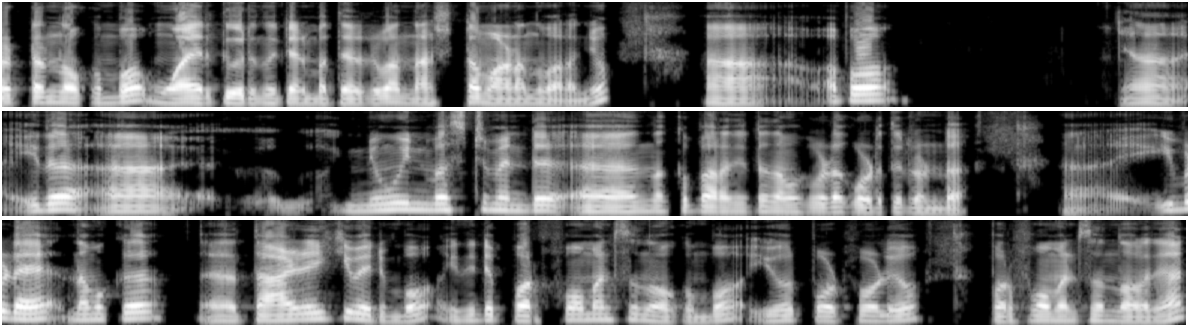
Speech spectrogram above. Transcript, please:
റിട്ടേൺ നോക്കുമ്പോൾ 3,157 രൂപ നഷ്ടമാണെന്ന് പറഞ്ഞു. ആഹ്, അപ്പോൾ ഇത് ന്യൂ ഇൻവെസ്റ്റ്മെന്റ് എന്നൊക്കെ പറഞ്ഞിട്ട് നമുക്കിവിടെ കൊടുത്തിട്ടുണ്ട്. ഇവിടെ നമുക്ക് താഴേക്ക് വരുമ്പോൾ ഇതിന്റെ പെർഫോമൻസ് നോക്കുമ്പോൾ യുവർ പോർട്ട്ഫോളിയോ പെർഫോമൻസ് എന്ന് പറഞ്ഞാൽ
